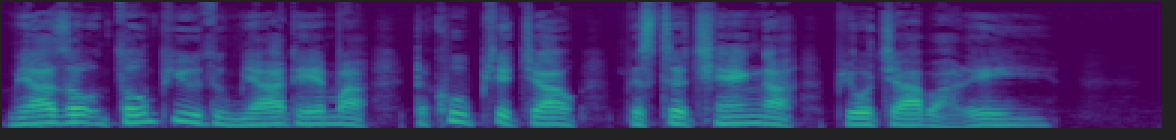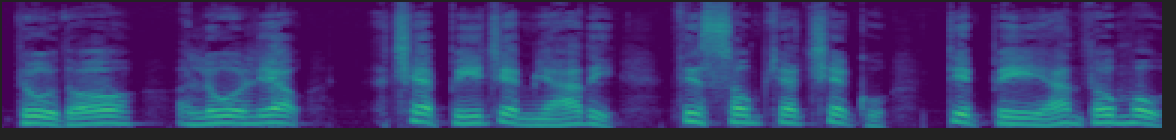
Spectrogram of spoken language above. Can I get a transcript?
အများဆုံးအသုံးပြုသူများထဲမှတစ်ခုဖြစ်ကြောင်းမစ္စတာချန်ကပြောကြားပါတယ်။သို့သော အလိုအလျောက်အချက်ပေးချက်များသည့်သစ္ဆုံးဖြတ်ချက်ကိုတစ်ပေးရန်သို့မဟုတ်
